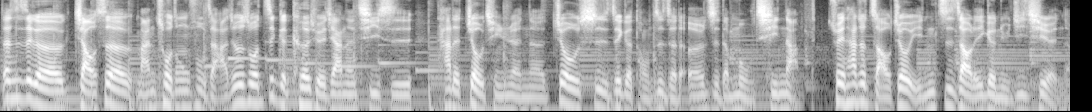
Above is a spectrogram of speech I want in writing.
但是这个角色蛮错综复杂，就是说这个科学家呢，其实他的旧情人呢，就是这个统治者的儿子的母亲呐。所以他就早就已经制造了一个女机器人了，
